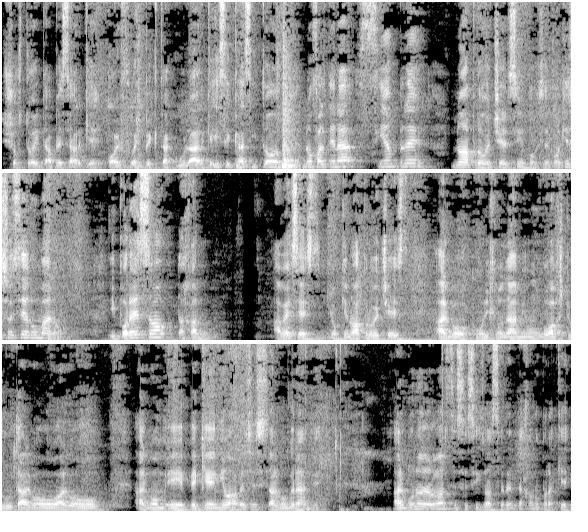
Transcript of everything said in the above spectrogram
yo estoy, a pesar que hoy fue espectacular, que hice casi todo, no falté nada, siempre no aproveché el 100%, porque soy ser humano. Y por eso, tajanu. A veces lo que no aproveché es algo, como dijo Dami, un washtut, algo, algo, algo eh, pequeño, a veces es algo grande. Algunos de los necesito hacer el tajanu para que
